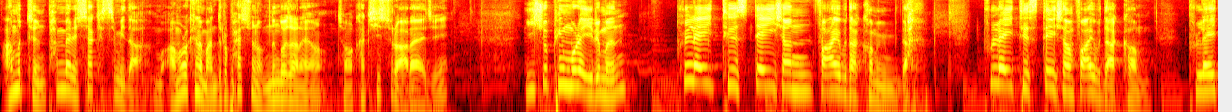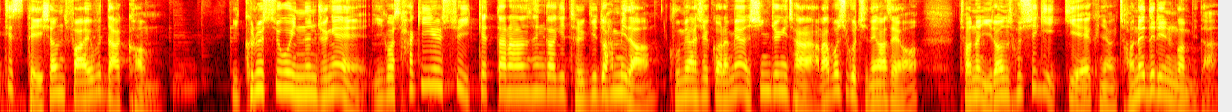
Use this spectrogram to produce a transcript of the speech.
아무튼 판매를 시작했습니다. 뭐 아무렇게나 만들어 팔 수는 없는 거잖아요. 정확한 치수를 알아야지. 이 쇼핑몰의 이름은 platestation5.com입니다. platestation5.com platestation5.com 이 글을 쓰고 있는 중에 이거 사기일 수 있겠다라는 생각이 들기도 합니다. 구매하실 거라면 신중히 잘 알아보시고 진행하세요. 저는 이런 소식이 있기에 그냥 전해드리는 겁니다.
